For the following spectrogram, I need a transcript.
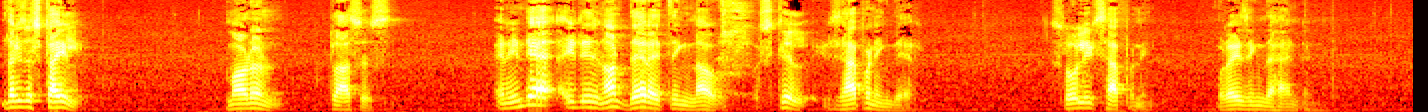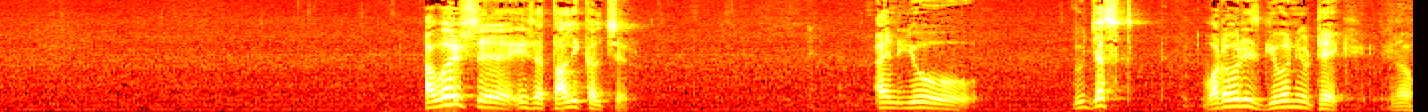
That is a style, modern classes. In India, it is not there, I think, now. Still, it is happening there. Slowly it's happening, raising the hand. Ours uh, is a thali culture. And you, you just, whatever is given you take, you know.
